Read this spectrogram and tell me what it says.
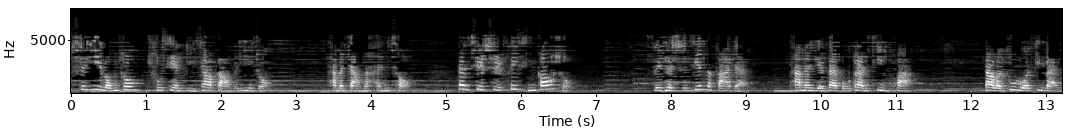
是翼龙中出现比较早的一种。它们长得很丑，但却是飞行高手。随着时间的发展，它们也在不断进化。到了侏罗纪晚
